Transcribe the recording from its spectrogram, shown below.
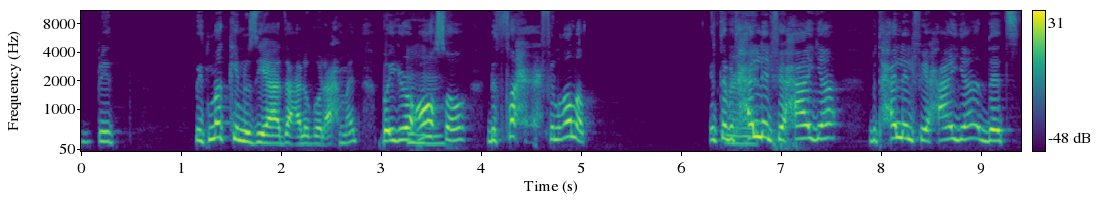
بت بتمكنه زيادة على قول أحمد but you're also بتصحح في الغلط انت بتحلل في حاجة بتحلل في حاجة that's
